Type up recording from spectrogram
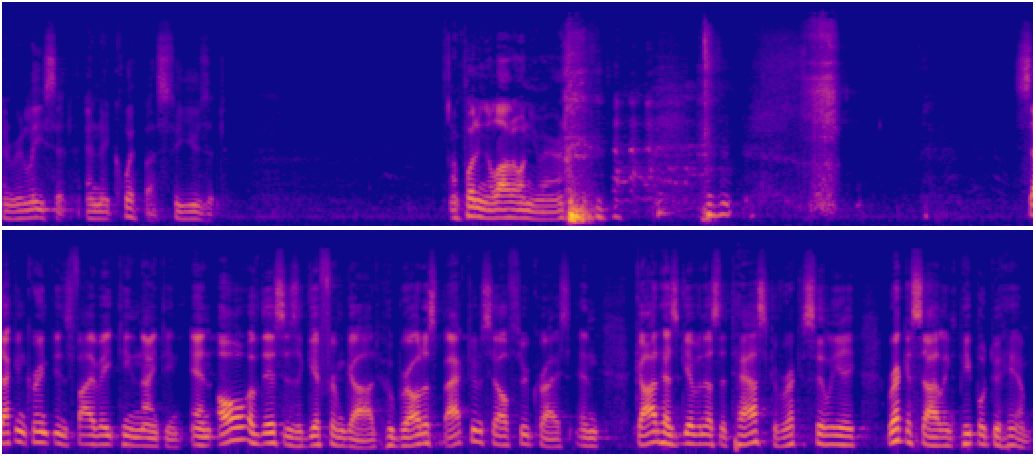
and release it and equip us to use it. I'm putting a lot on you, Aaron. 2 Corinthians 5 18 and 19. And all of this is a gift from God who brought us back to himself through Christ. And God has given us the task of reconciling people to him.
